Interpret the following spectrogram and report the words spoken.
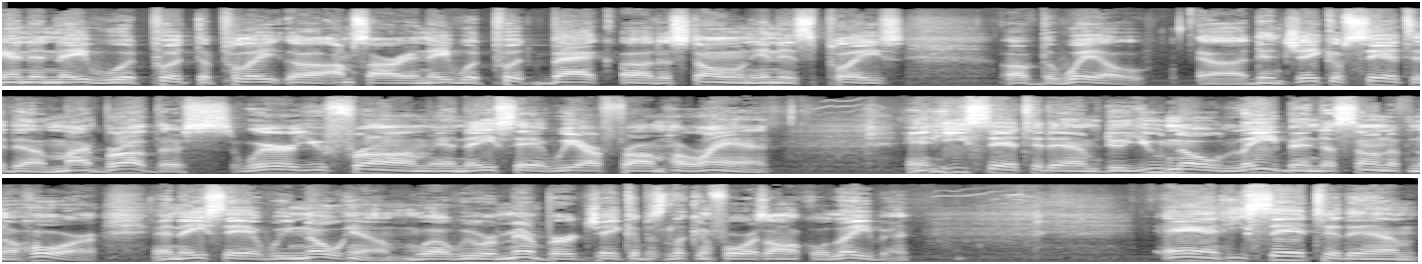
and then they would put the plate. Uh, I'm sorry, and they would put back uh, the stone in its place of the well. Uh, then Jacob said to them, My brothers, where are you from? And they said, We are from Haran. And he said to them, Do you know Laban, the son of Nahor? And they said, We know him. Well, we remember Jacob is looking for his uncle Laban. And he said to them,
